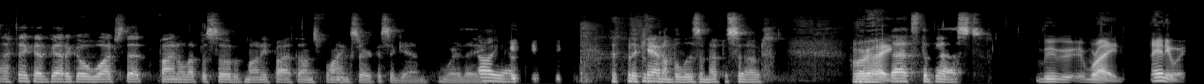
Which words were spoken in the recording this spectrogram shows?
I think I've got to go watch that final episode of Monty Python's Flying Circus again, where they oh yeah. the cannibalism episode. Right. That's the best. Right. Anyway,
